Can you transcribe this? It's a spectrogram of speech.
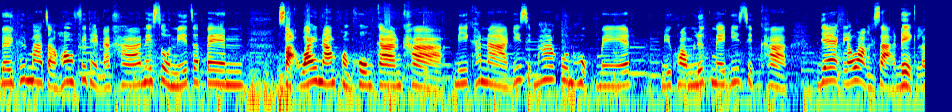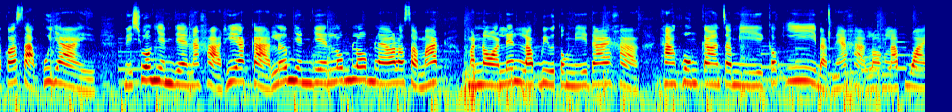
เดินขึ้นมาจากห้องฟิตเนสนะคะ ในส่วนนี้จะเป็นสระว่ายน้ำของโครงการค่ะ มีขนาด 25คูณ6เมตร มีความลึกเมตร20ค่ะ แยกระหว่างสระเด็กแล้วก็สระผู้ใหญ่ ในช่วงเย็นๆนะคะที่อากาศเริ่มเย็นๆล่มๆ แล้วเราสามารถมานอนเล่นรับวิวตรงนี้ได้ค่ะ ทางโครงการจะมีเก้าอี้แบบนี้ค่ะรองรับไว้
